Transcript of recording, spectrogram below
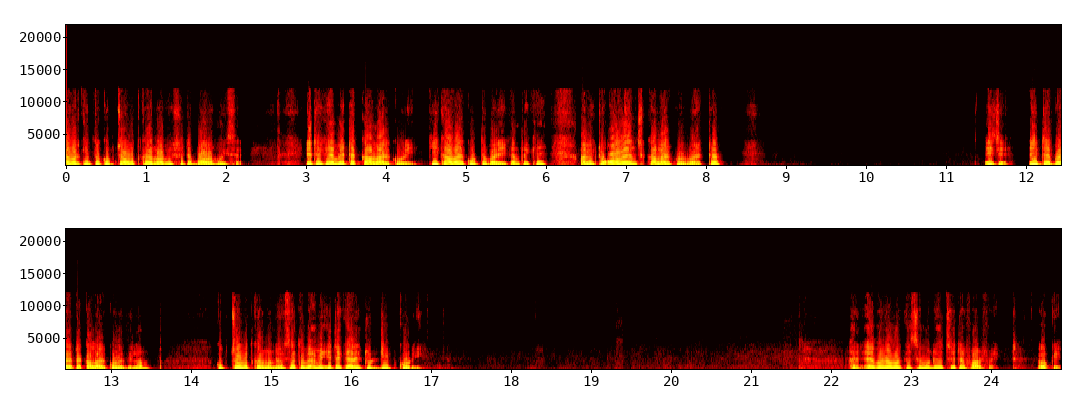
আবার কিন্তু খুব চমৎকার ভাবে সেটা বড় হয়েছে এটাকে আমি একটা কালার করি। কি কালার করতে পারি এখান থেকে? আমি একটু অরেঞ্জ কালার করব একটা। এই যে, এই টাইপের একটা কালার করে দিলাম। খুব চমৎকার মনে হয়েছে। তবে আমি এটাকে আর একটু ডিপ করি। হ্যাঁ এবার আমার কাছে মনে হচ্ছে এটা পারফেক্ট ওকে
